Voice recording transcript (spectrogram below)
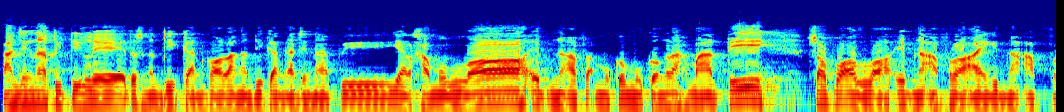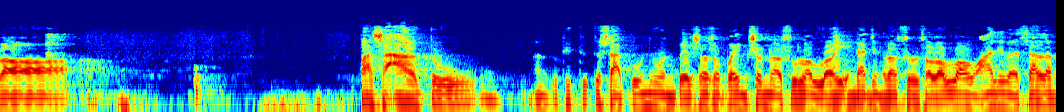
Kanjeng Nabi tile terus ngendikan kala ngendikan Kanjeng Nabi yarhamullah ibnu Afra muga-muga ngrahmati sapa Allah ibnu Afra ing ibnu Afra. Pasal tu aku ditutus aku nyuwun pirsa sapa ingsun Rasulullah ing Kanjeng Rasul sallallahu alaihi wasallam.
